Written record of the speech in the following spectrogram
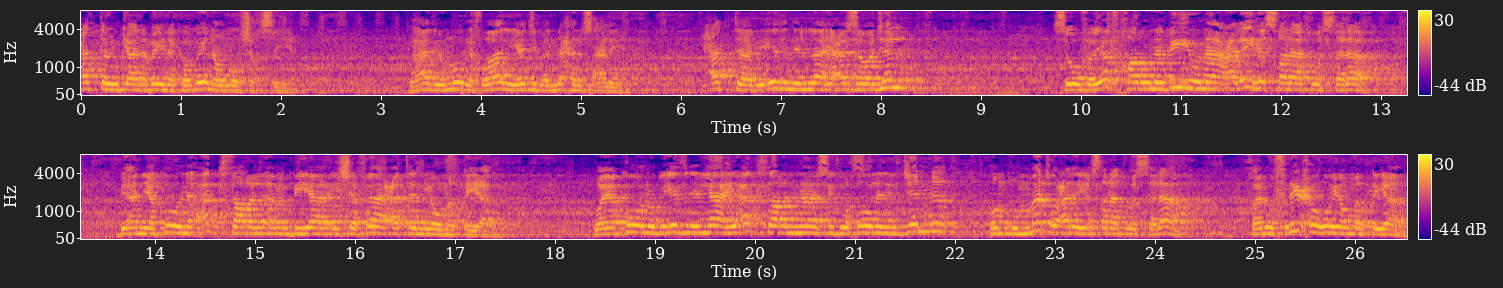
حتى إن كان بينك وبينه أمور شخصية. فهذه أمور إخواني يجب أن نحرص عليها. حتى بإذن الله عز وجل سوف يفخر نبينا عليه الصلاة والسلام بأن يكون أكثر الأنبياء شفاعة يوم القيامة. ويكون بإذن الله أكثر الناس دخولا الجنة هم أمته عليه الصلاة والسلام. فنفرحه يوم القيامة.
